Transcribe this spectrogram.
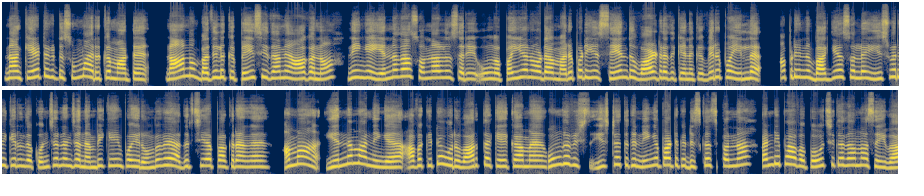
நான் கேட்டுக்கிட்டு சும்மா இருக்க மாட்டேன். நானும் பதிலுக்கு பேசிதானே ஆகணும். நீங்க என்னதான் சொன்னாலும் சரி உங்க பையனோட மறுபடியும் சேர்ந்து வாழ்றதுக்கு எனக்கு விருப்பம் இல்ல. அப்படின்னு பாக்யா சொல்ல ஈஸ்வரிக்கு இருந்த கொஞ்ச நஞ்ச நம்பிக்கையும் போய் ரொம்பவே அதிர்ச்சியா பாக்குறாங்க. அம்மா என்னம்மா நீங்க? அவகிட்ட ஒரு வார்த்தை கேட்காம உங்க விஷ் இஷ்டத்துக்கு நீங்க பாட்டுக்கு டிஸ்கஸ் பண்ணா கண்டிப்பா அவ கோச்சுக்கதாமா செய்வா.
